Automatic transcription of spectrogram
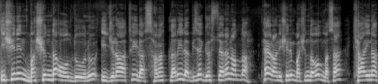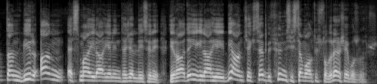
işinin başında olduğunu icraatıyla, sanatlarıyla bize gösteren Allah. Her an işinin başında olmasa kainattan bir an esma ilahiyenin tecellisini, irade-i ilahiyeyi bir an çekse bütün sistem alt üst olur, her şey bozulur.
